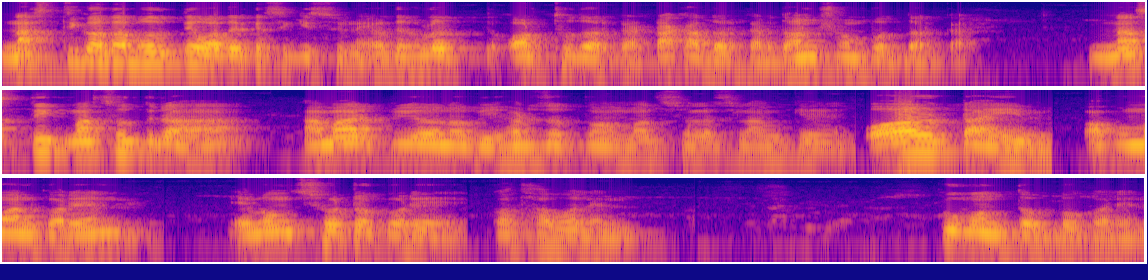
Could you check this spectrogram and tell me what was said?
নাস্তিকতা বলতে ওদের কাছে কিছু নেই। ওদের হলো অর্থ দরকার, টাকা দরকার, ধন সম্পদ দরকার। নাস্তিক মাসুদরা আমার প্রিয় নবী হরজত মোহাম্মদ সাল্লাহ সাল্লামকে অল টাইম অপমান করেন এবং ছোট করে কথা বলেন, কুমন্তব্য করেন।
